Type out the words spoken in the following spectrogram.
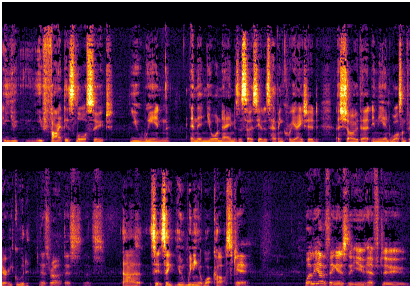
You you fight this lawsuit, you win, and then your name is associated as having created a show that in the end wasn't very good. That's right. That's that's Uh, so, so you're winning at what cost? yeah. Well, the other thing is that you have to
